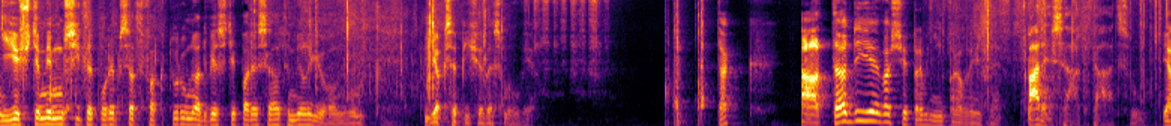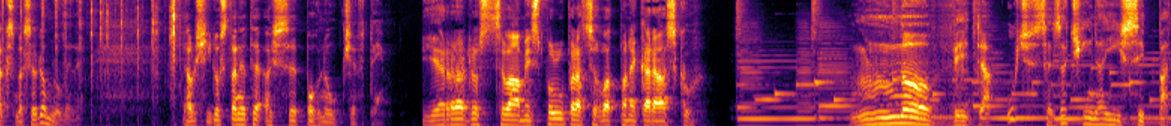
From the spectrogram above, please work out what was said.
Ještě mi musíte podepsat fakturu na 250 milionů, jak se píše ve smlouvě. Tak, a tady je vaše první provize. 50 táců, jak jsme se domluvili. Další dostanete, až se pohnou kšefty. Je radost s vámi spolupracovat, pane Karásku. No, vida, už se začínají sypat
